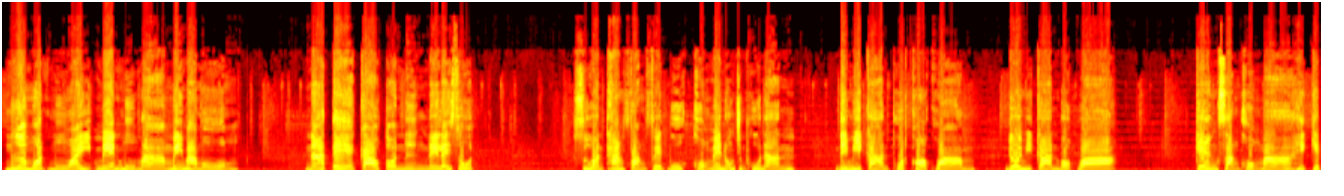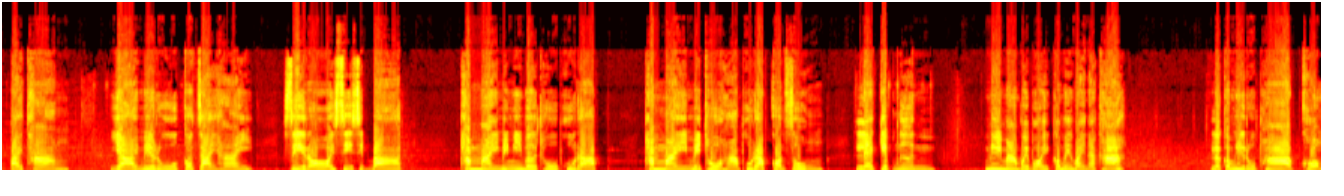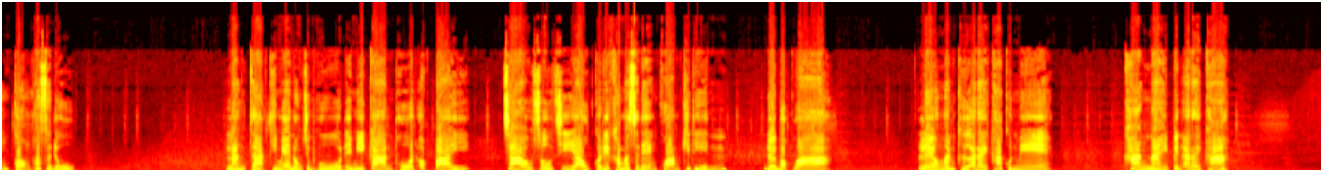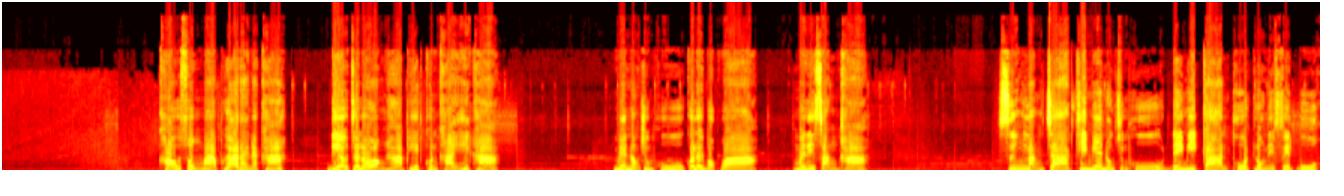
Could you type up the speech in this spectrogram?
เมื่อมอดมวยแม้นหมูหมาไม่มามองนะแต่กล่าวตอนหนึ่งในไลฟ์สดส่วนทางฝั่ง Facebook ของแม่น้องชมพู่นั้น ได้มีการโพสต์ข้อความ โดยมีการบอกว่า แกล้งสั่งของมาให้เก็บปลายทาง ยายไม่รู้ก็จ่ายให้ 440 บาท ทำไมไม่มีเบอร์โทรผู้รับ ทำไมไม่โทรหาผู้รับก่อนส่ง และเก็บเงิน มีมาบ่อยๆ ก็ไม่ไหวนะคะ แล้วก็มีรูปภาพของกล่องพัสดุ หลังจากที่แม่น้องชมพู่ได้มีการโพสต์ออกไป ชาวโซเชียลก็ได้เข้ามาแสดงความคิดเห็น โดยบอกว่า แล้วมันคืออะไรคะคุณแม่ข้างในเป็นอะไรคะ เขาส่งมาเพื่ออะไรนะคะ เดี๋ยวจะลองหาเพจคนขายให้ค่ะ แม่น้องชมพู่ก็เลยบอกว่า ไม่ได้สั่งค่ะ ซึ่งหลังจากที่แม่น้องชมพู่ได้มีการโพสต์ลงใน Facebook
